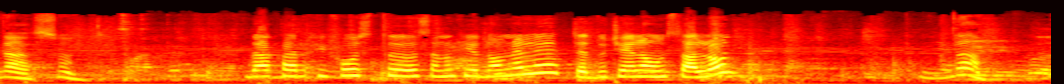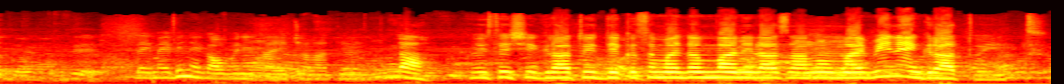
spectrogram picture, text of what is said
Da, sunt. Dacă ar fi fost uh, să nu fie doamnele, te duceai la un salon? Da. Dar e mai bine că au venit aici la tine. Da, este și gratuit decât să mai dăm banii la salon. Mai bine e gratuit.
